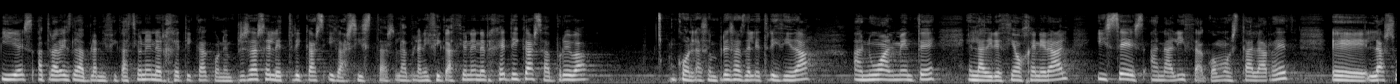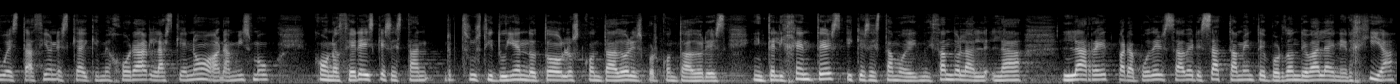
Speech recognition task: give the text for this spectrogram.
y es a través de la planificación energética con empresas eléctricas y gasistas. La planificación energética se aprueba con las empresas de electricidad anualmente en la Dirección General y SES analiza cómo está la red, eh, las subestaciones que hay que mejorar, las que no. Ahora mismo conoceréis que se están sustituyendo todos los contadores por contadores inteligentes y que se está modernizando la, la, red para poder saber exactamente por dónde va la energía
